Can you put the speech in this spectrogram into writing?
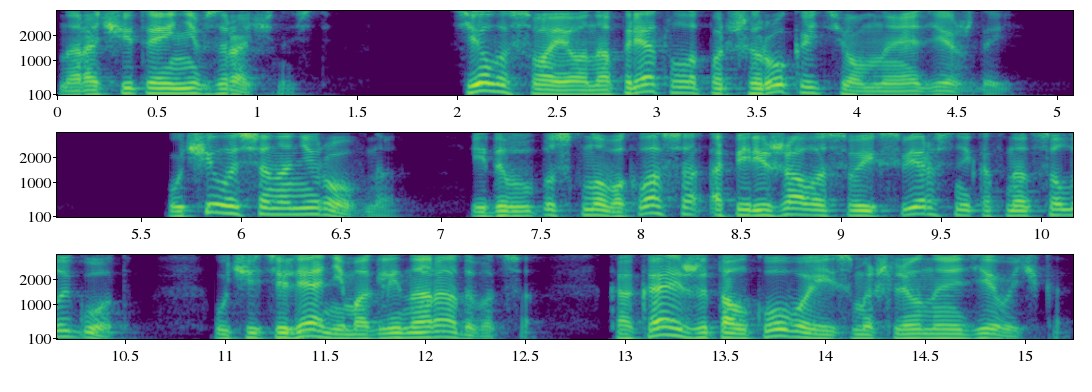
Нарочитая невзрачность. Тело свое она прятала под широкой темной одеждой. Училась она неровно, и до выпускного класса опережала своих сверстников на целый год. Учителя не могли нарадоваться. Какая же толковая и смышленая девочка.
